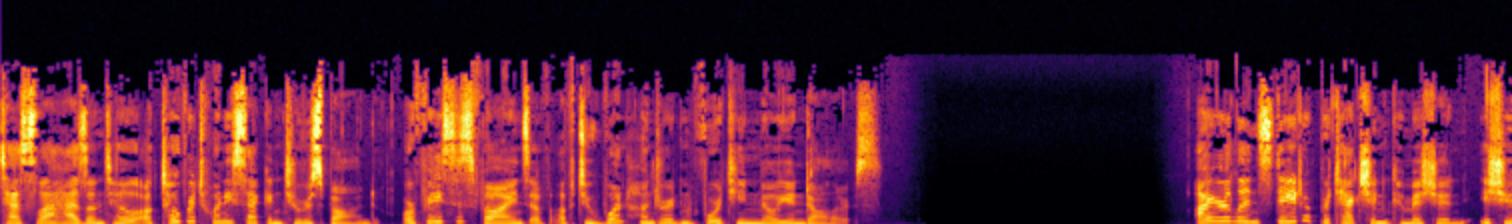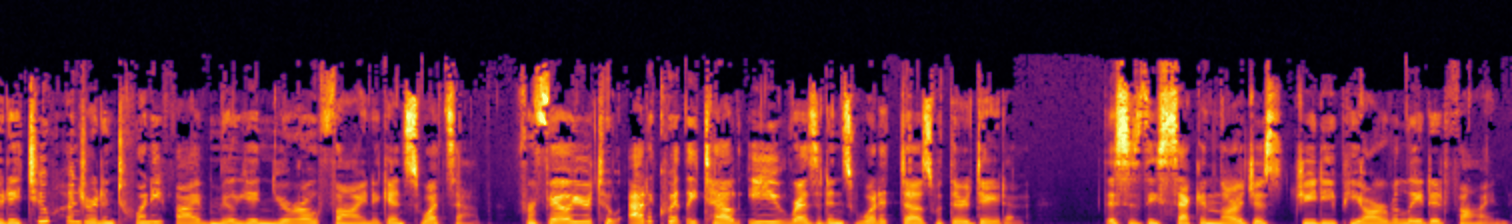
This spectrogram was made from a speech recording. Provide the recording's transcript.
Tesla has until October 22nd to respond or faces fines of up to $114 million. Ireland's Data Protection Commission issued a 225 million euro fine against WhatsApp for failure to adequately tell EU residents what it does with their data. This is the second largest GDPR related fine.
